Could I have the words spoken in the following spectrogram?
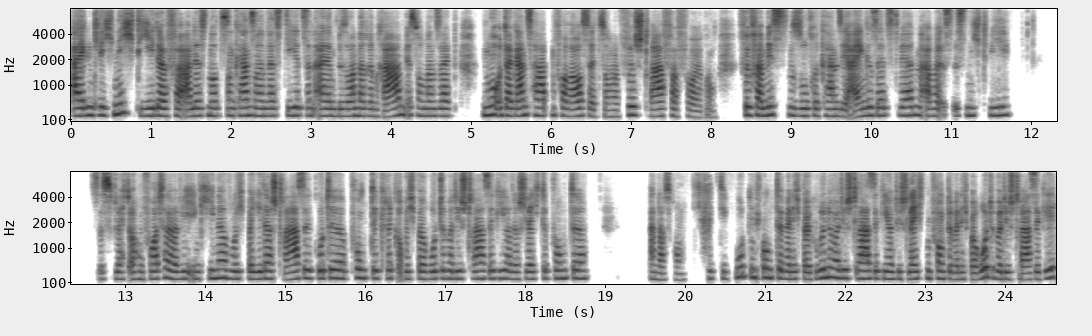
eigentlich nicht jeder für alles nutzen kann, sondern dass die jetzt in einem besonderen Rahmen ist und man sagt, nur unter ganz harten Voraussetzungen für Strafverfolgung, für Vermisstensuche kann sie eingesetzt werden, aber es ist nicht wie es ist vielleicht auch ein Vorteil, wie in China, wo ich bei jeder Straße gute Punkte kriege, ob ich bei Rot über die Straße gehe oder schlechte Punkte, andersrum. Ich kriege die guten Punkte, wenn ich bei Grün über die Straße gehe und die schlechten Punkte, wenn ich bei Rot über die Straße gehe.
